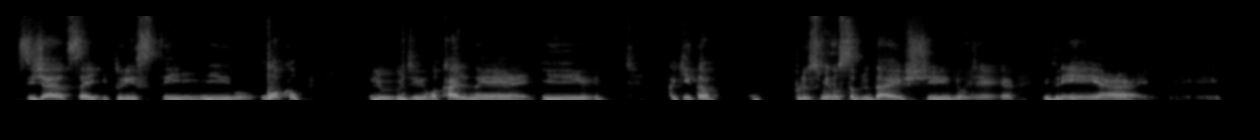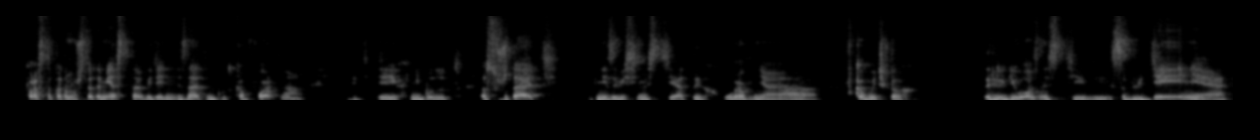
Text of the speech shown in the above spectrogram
съезжаются и туристы, и local люди локальные и какие-то плюс-минус соблюдающие люди, евреи, просто потому что это место, где они знают, им будет комфортно, где их не будут осуждать вне зависимости от их уровня, в кавычках, религиозности или соблюдения,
